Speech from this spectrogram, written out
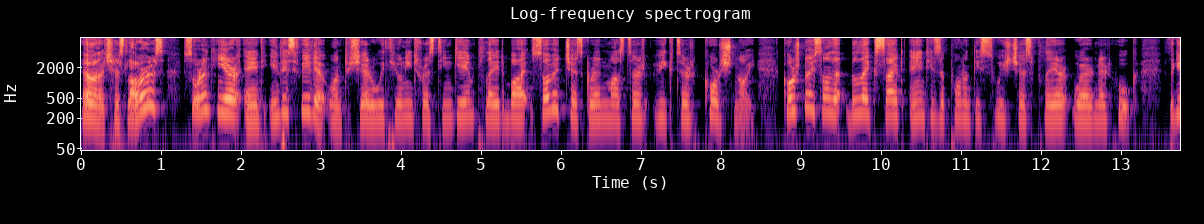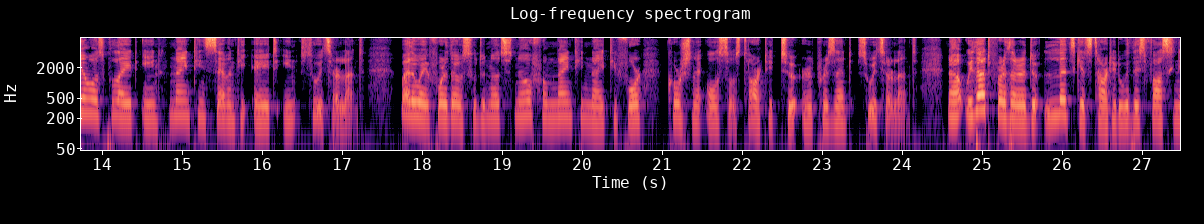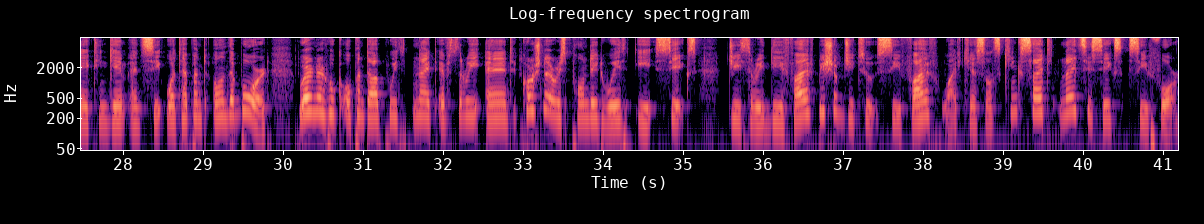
Hello chess lovers, Suren here and in this video I want to share with you an interesting game played by Soviet chess grandmaster Viktor Korchnoi. Korchnoi is on the black side and his opponent is Swiss chess player Werner Hug. The game was played in 1978 in Switzerland. By the way, for those who do not know, from 1994, Korchnoi also started to represent Switzerland. Now, without further ado, let's get started with this fascinating game and see what happened on the board. Werner Hug opened up with knight f3 and Korchnoi responded with e6 g3 d5 bishop g2 c5 white castles kingside knight c6 c4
